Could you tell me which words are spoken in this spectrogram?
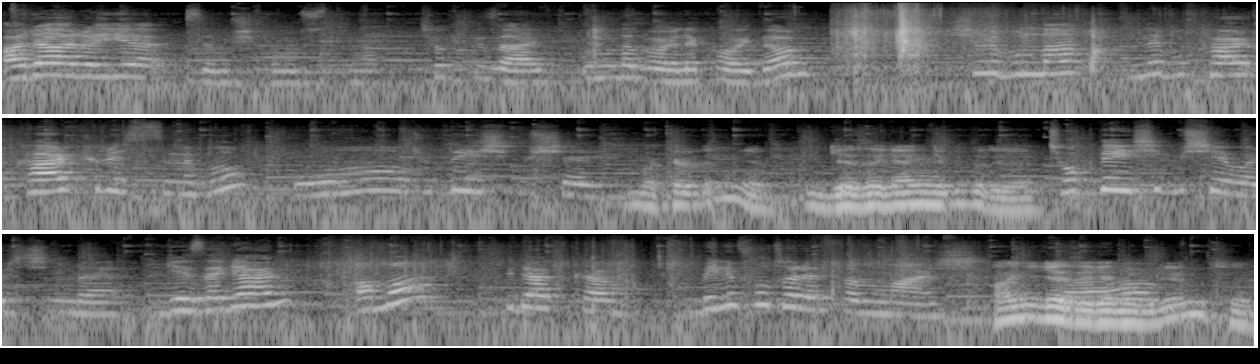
ara arayı sırmış bunun üstüne. Çok güzel. Bunu da böyle koydum. Şimdi bundan ne bu kar, kar küresi mi bu? Oo çok değişik bir şey. Bakabilir miyim? Gezegen gibi duruyor. Çok değişik bir şey var içinde. Gezegen ama Bir dakika. Benim fotoğrafım var. Hangi gezegen Aa. o biliyor musun?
